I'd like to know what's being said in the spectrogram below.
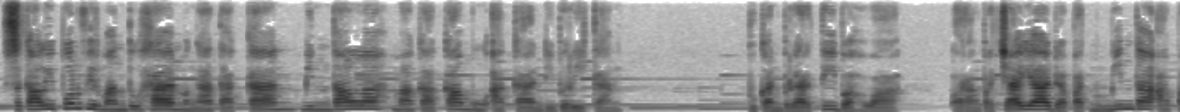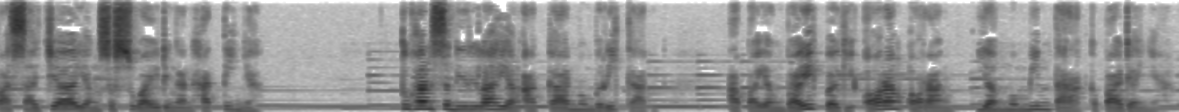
sekalipun firman Tuhan mengatakan, "Mintalah, maka kamu akan diberikan," bukan berarti bahwa orang percaya dapat meminta apa saja yang sesuai dengan hatinya. Tuhan sendirilah yang akan memberikan apa yang baik bagi orang-orang yang meminta kepadanya.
